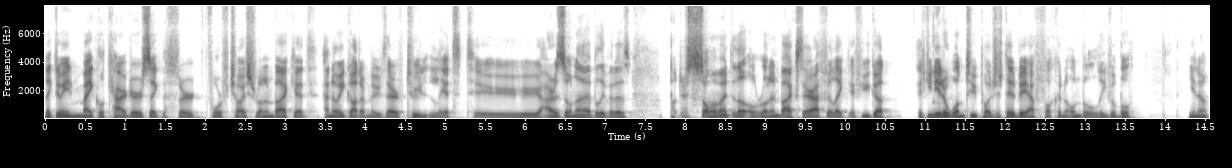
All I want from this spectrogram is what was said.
like doing Michael Carter's like the third, fourth choice running back. At I know he got a move there too late to Arizona, I believe it is. But there's some amount of little running backs there. I feel like if you got if you need a one-two punch, they'd be a fucking unbelievable you know,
